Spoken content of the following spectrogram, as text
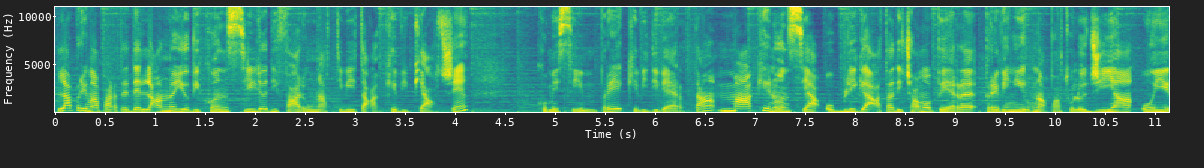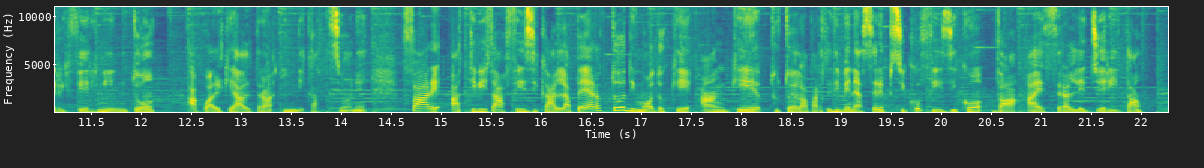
la prima parte dell'anno io vi consiglio di fare un'attività che vi piace come sempre, che vi diverta, ma che non sia obbligata, diciamo, per prevenire una patologia o in riferimento a qualche altra indicazione. Fare attività fisica all'aperto di modo che anche tutta la parte di benessere psicofisico va a essere alleggerita.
